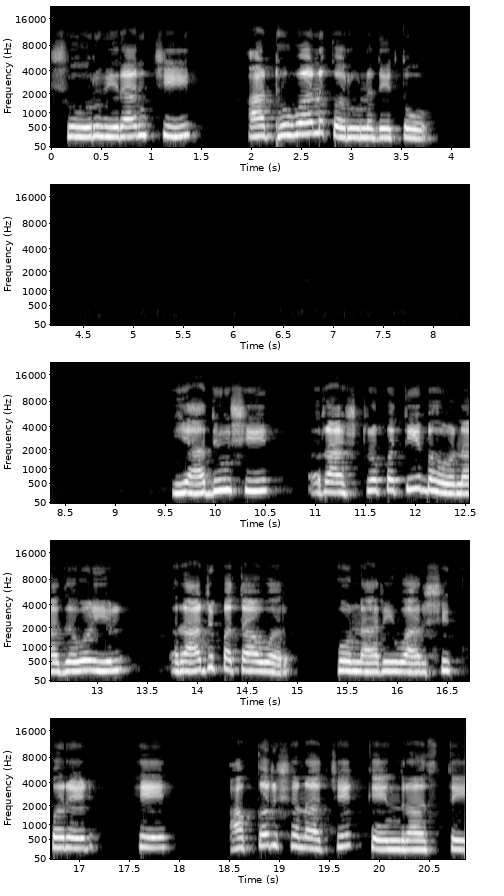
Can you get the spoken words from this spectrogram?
शूरवीरांची आठवण करून देतो. या दिवशी राष्ट्रपती भवनाजवळील राजपथावर होणारी वार्षिक परेड हे आकर्षणाचे केंद्र असते.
